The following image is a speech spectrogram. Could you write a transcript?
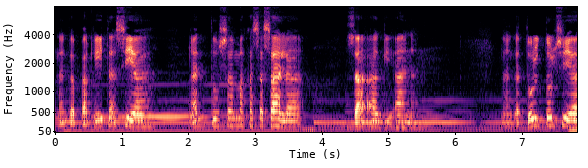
nagapakita siya ngadto sa makasasala sa agianan. Nagatultol siya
